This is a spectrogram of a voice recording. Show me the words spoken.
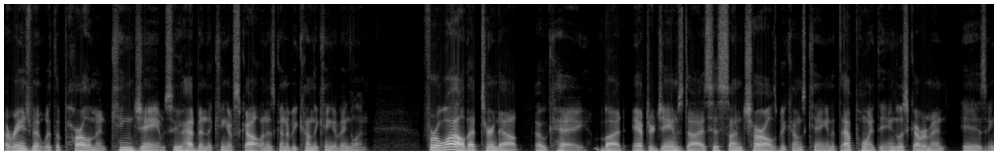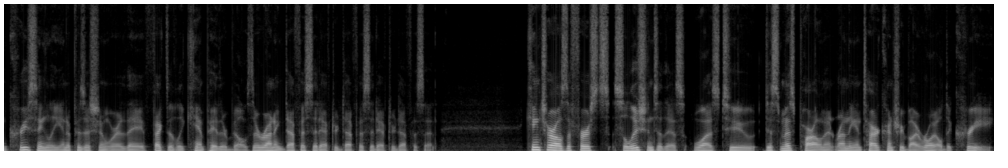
arrangement with the Parliament, King James, who had been the King of Scotland, is going to become the King of England. For a while, that turned out okay, but after James dies, his son Charles becomes king, and at that point, the English government is increasingly in a position where they effectively can't pay their bills. They're running deficit after deficit after deficit. King Charles I's solution to this was to dismiss Parliament, run the entire country by royal decree.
